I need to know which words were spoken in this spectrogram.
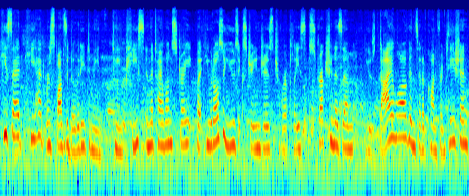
He said he had responsibility to maintain peace in the Taiwan Strait, but he would also use exchanges to replace obstructionism, use dialogue instead of confrontation,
